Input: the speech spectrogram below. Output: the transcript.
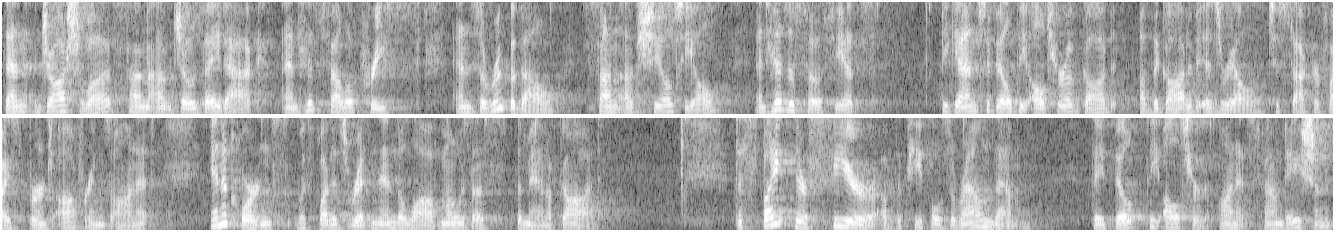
Then Joshua, son of Jozadak, and his fellow priests, and Zerubbabel, son of Shealtiel, and his associates, began to build the altar of God of the God of Israel to sacrifice burnt offerings on it, in accordance with what is written in the law of Moses, the man of God. Despite their fear of the peoples around them, they built the altar on its foundation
